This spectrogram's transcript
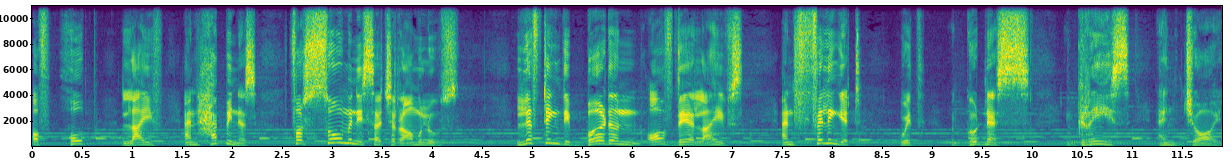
of hope, life, and happiness for so many such Ramulus, lifting the burden of their lives and filling it with goodness, grace, and joy.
